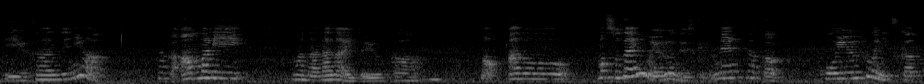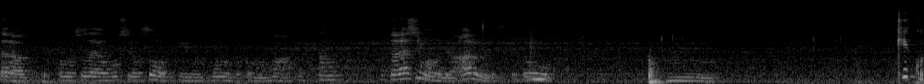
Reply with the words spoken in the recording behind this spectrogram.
ていう感じにはなんかあんまり、まあ、ならないというか、まああのまあ、素材にもよるんですけどね。なんかこういうふうに使ったらこの素材面白そうっていうものとかもまあたくさん新しいものではあるんですけど。うん。うん。結構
